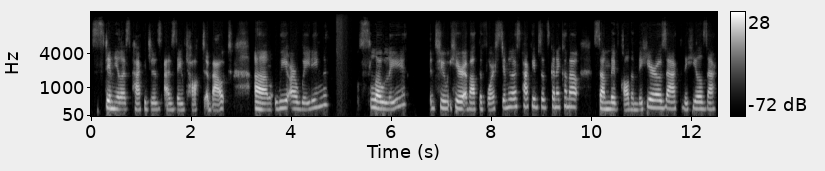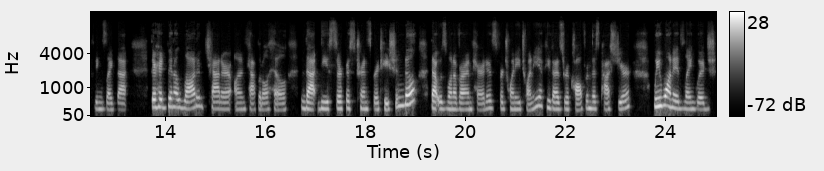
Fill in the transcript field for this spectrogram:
stimulus packages as they've talked about, um, we are waiting slowly to hear about the fourth stimulus package that's going to come out. Some they've called them the HEROES Act, the HEALS Act, things like that there had been a lot of chatter on Capitol Hill that the surface transportation bill, that was one of our imperatives for 2020, if you guys recall from this past year, we wanted language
